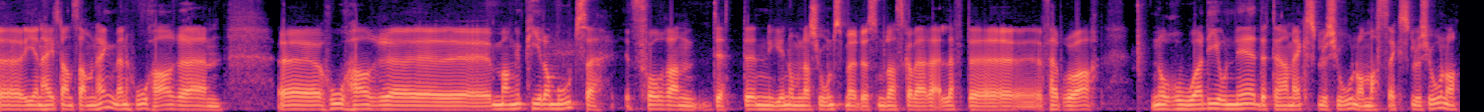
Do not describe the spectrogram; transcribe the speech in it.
uh, i en helt annen sammenheng. Men hun har, uh, hun har mange piler mot seg foran dette nye nominasjonsmøtet, som da skal være 11.2. Nå roer de jo ned dette her med eksklusjoner, masse eksklusjoner.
